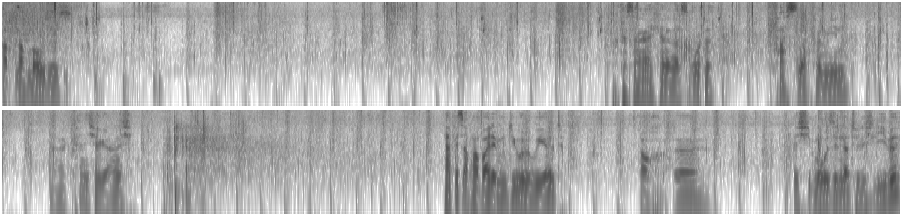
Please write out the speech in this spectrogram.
ab nach Moses. Ich kann sagen, ich kann ja das rote Fass noch vermieden. Äh, kann ich ja gar nicht. Ich habe jetzt auch mal bei dem Dual Wield auch äh, der natürlich liebe.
